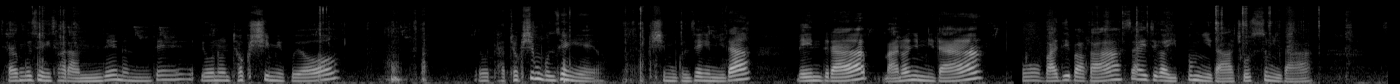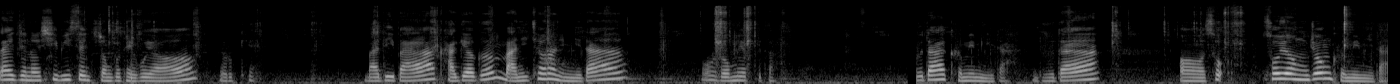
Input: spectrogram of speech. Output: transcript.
자연군생이 잘 안 되는데, 요는 적심이고요. 이거 다 적심군생이에요. 적심군생입니다. 레인드랍 만원입니다. 오, 마디바가 사이즈가 이쁩니다. 좋습니다. 사이즈는 12cm 정도 되고요. 이렇게 마디바 가격은 12,000원입니다. 오, 너무 예쁘다. 누다 금입니다. 누다 어, 소, 소형종 금입니다.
